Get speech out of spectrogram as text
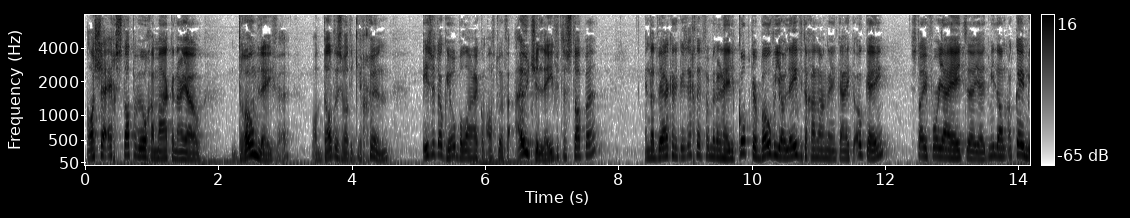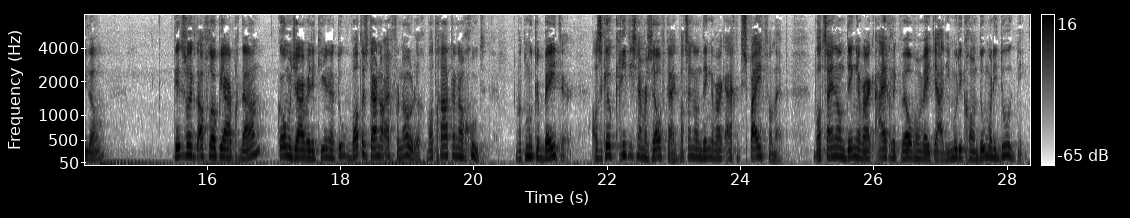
als je echt stappen wil gaan maken naar jouw droomleven, want dat is wat ik je gun, is het ook heel belangrijk om af en toe even uit je leven te stappen. En daadwerkelijk is echt even met een helikopter boven jouw leven te gaan hangen en kijken: oké, stel je voor, jij heet, uh, jij heet Milan. Oké, Milan, dit is wat ik het afgelopen jaar heb gedaan. komend jaar wil ik hier naartoe. Wat is daar nou echt voor nodig? Wat gaat er nou goed? Wat moet er beter? Als ik heel kritisch naar mezelf kijk, wat zijn dan dingen waar ik eigenlijk spijt van heb? Wat zijn dan dingen waar ik eigenlijk wel van weet, ja, die moet ik gewoon doen, maar die doe ik niet?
